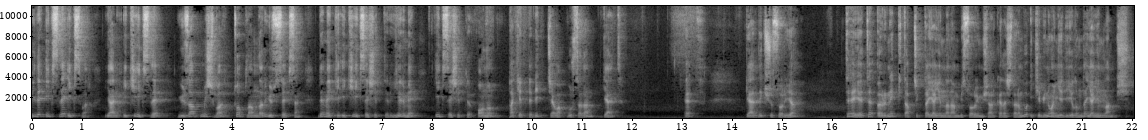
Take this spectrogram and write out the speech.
Bir de x ile x var. Yani 2x ile 160 var. Toplamları 180. Demek ki 2x eşittir 20. x eşittir 10'u paketledik. Cevap Bursa'dan geldi. Evet. Geldik şu soruya. TYT örnek kitapçıkta yayınlanan bir soruymuş arkadaşlarım. Bu 2017 yılında yayınlanmış.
